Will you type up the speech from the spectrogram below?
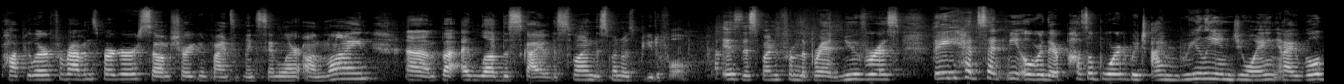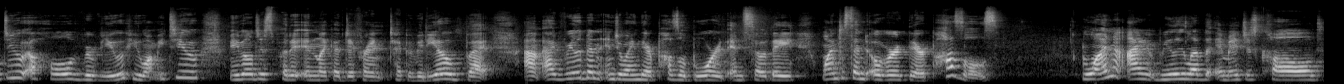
popular for Ravensburger, so I'm sure you can find something similar online. Um, but I love the sky of this one. This one was beautiful is this one from the brand Newverest. They had sent me over their puzzle board, which I'm really enjoying, and I will do a whole review if you want me to. Maybe I'll just put it in like a different type of video, but um, I've really been enjoying their puzzle board, and so they wanted to send over their puzzles. One, I really love the image, is called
